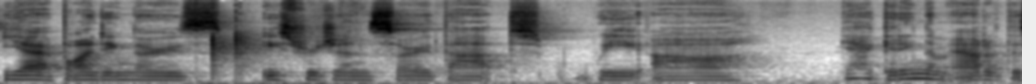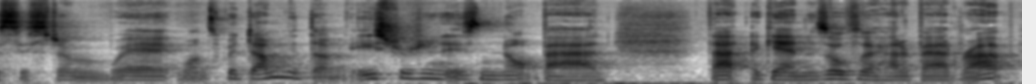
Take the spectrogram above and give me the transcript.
yeah, binding those estrogens so that we are yeah getting them out of the system where once we're done with them estrogen is not bad that again has also had a bad rap.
